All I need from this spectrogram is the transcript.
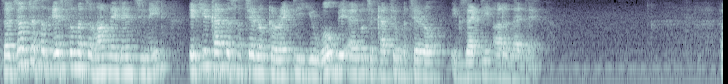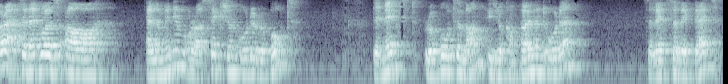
So it's not just an estimate of how many lengths you need. If you cut this material correctly, you will be able to cut your material exactly out of that length. Alright, so that was our aluminium or our section order report. The next report along is your component order. So let's select that.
